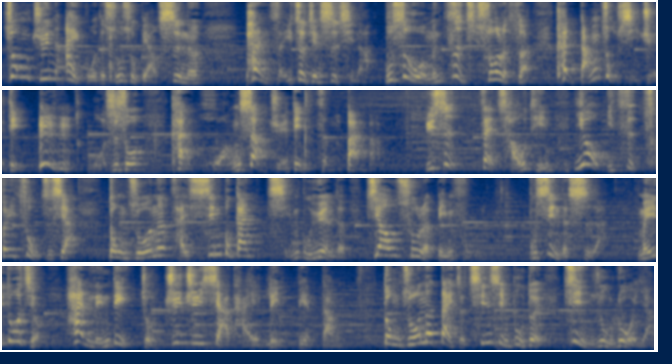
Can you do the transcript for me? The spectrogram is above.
忠君爱国的叔叔表示呢。叛贼这件事情啊，不是我们自己说了算，看党主席决定。我是说，看皇上决定怎么办吧。于是，在朝廷又一次催促之下，董卓呢才心不甘情不愿地交出了兵符。不幸的是啊，没多久，汉灵帝就居居下台领便当。董卓呢带着亲信部队进入洛阳，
